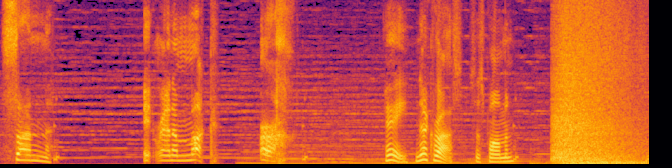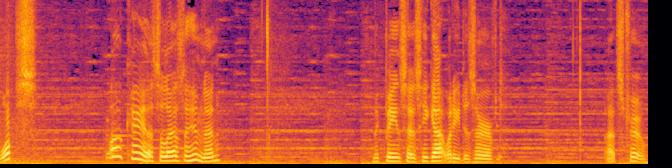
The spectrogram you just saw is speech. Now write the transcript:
Sun! It ran amok! Ugh! Hey, Necros, says Palman. Whoops! Okay, that's the last of him then. McBain says he got what he deserved. That's true.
